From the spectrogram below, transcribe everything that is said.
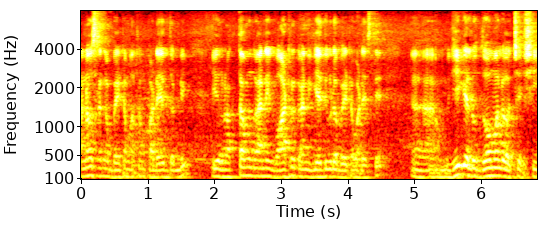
అనవసరంగా బయట మాత్రం పడేయద్దండి. ఈ రక్తం కానీ వాటర్ కానీ ఏది కూడా బయట పడేస్తే ఈగలు దోమలు వచ్చేసి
